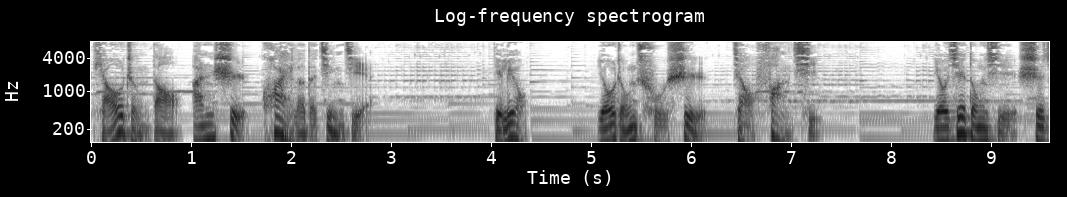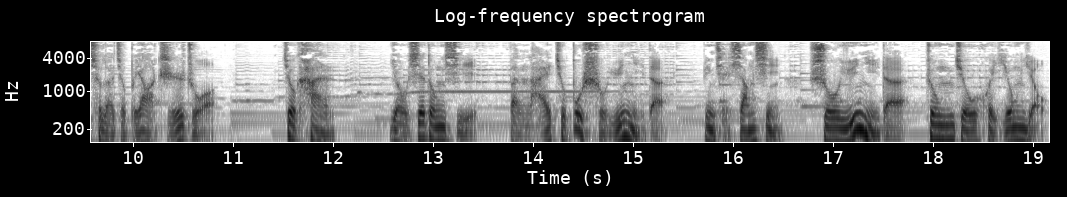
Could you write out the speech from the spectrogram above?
调整到安适快乐的境界。第六，有种处事叫放弃。有些东西失去了就不要执着，就看有些东西本来就不属于你的，并且相信属于你的终究会拥有。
